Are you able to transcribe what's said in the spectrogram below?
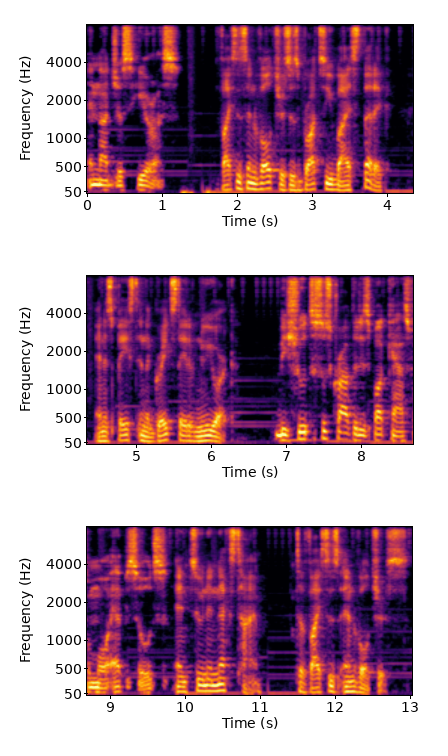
and not just hear us. Vices and Vultures is brought to you by Aesthetic and is based in the great state of New York. Be sure to subscribe to this podcast for more episodes and tune in next time to Vices and Vultures.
